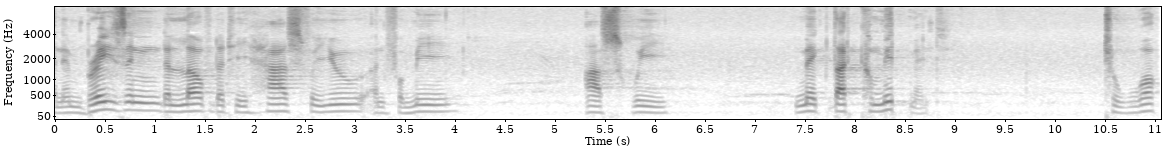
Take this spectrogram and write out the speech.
and embracing the love that He has for you and for me as we make that commitment to walk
